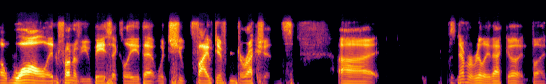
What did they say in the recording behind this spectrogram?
a wall in front of you basically that would shoot five different directions. Uh was never really that good but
